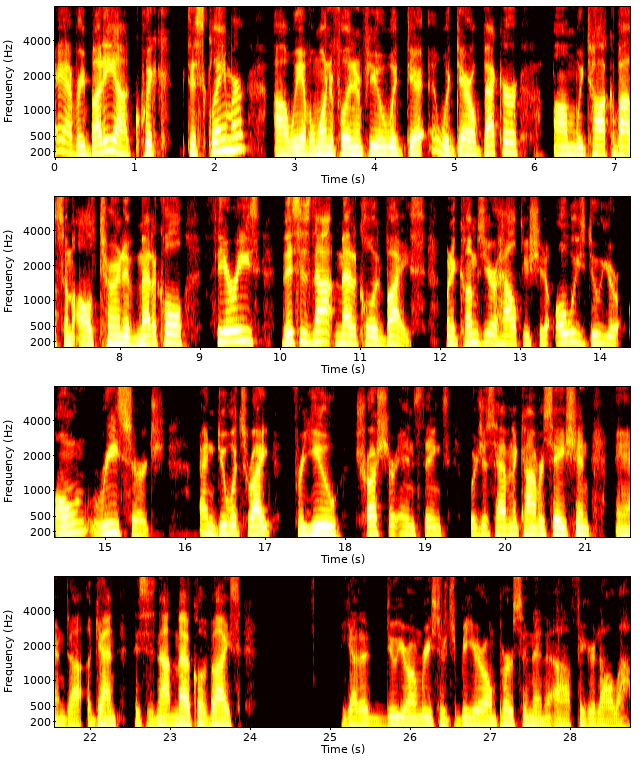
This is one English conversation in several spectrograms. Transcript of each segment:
Hey, everybody. A quick disclaimer. Uh, we have a wonderful interview with Dar- with Daryl Becker. Um, we talk about some alternative medical theories. This is not medical advice. When it comes to your health, you should always do your own research and do what's right for you. Trust your instincts. We're just having a conversation. And uh, again, this is not medical advice. You got to do your own research, be your own person, and uh, figure it all out.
